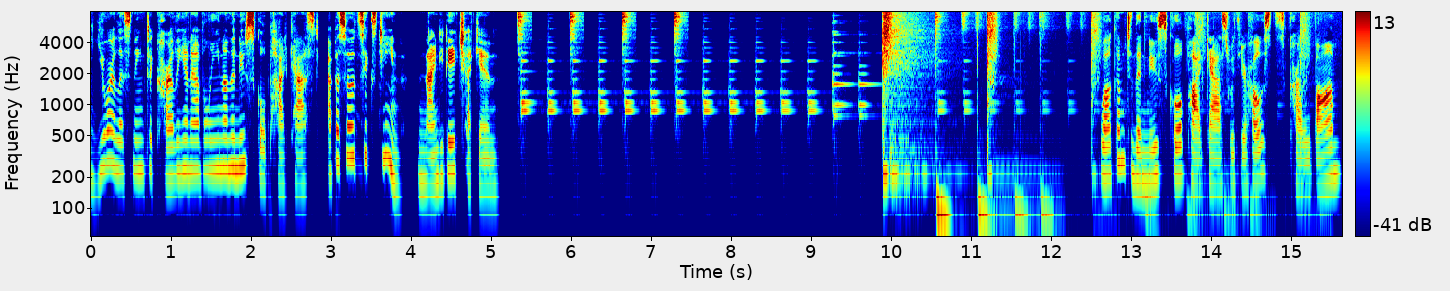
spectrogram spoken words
You are listening to Carly and Aveline on the New School Podcast, episode 16 90 Day Check In. Welcome to the New School Podcast with your hosts, Carly Baum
